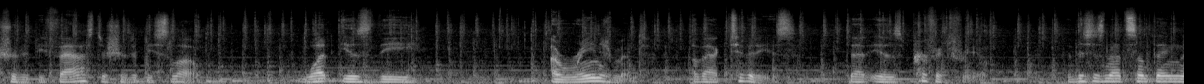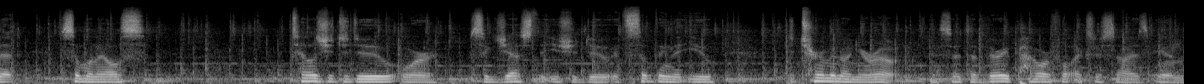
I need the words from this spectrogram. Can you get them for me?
Should it be fast or should it be slow? What is the arrangement of activities that is perfect for you? This is not something that someone else tells you to do or suggests that you should do. It's something that you determine on your own. So it's a very powerful exercise in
